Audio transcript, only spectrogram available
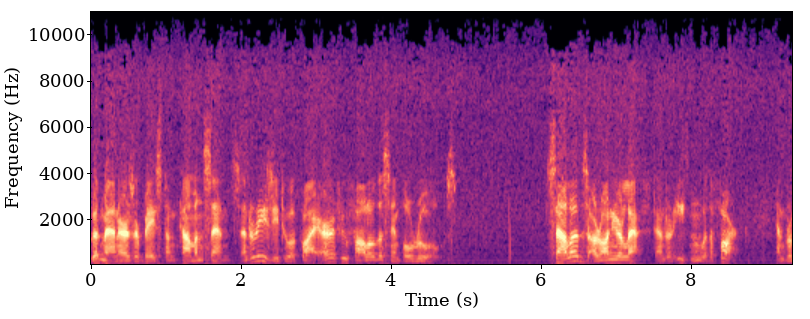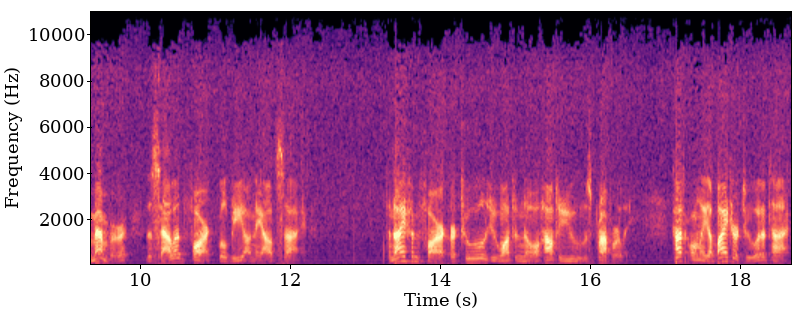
Good manners are based on common sense and are easy to acquire if you follow the simple rules. Salads are on your left and are eaten with a fork. And remember, the salad fork will be on the outside. The knife and fork are tools you want to know how to use properly. Cut only a bite or two at a time.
